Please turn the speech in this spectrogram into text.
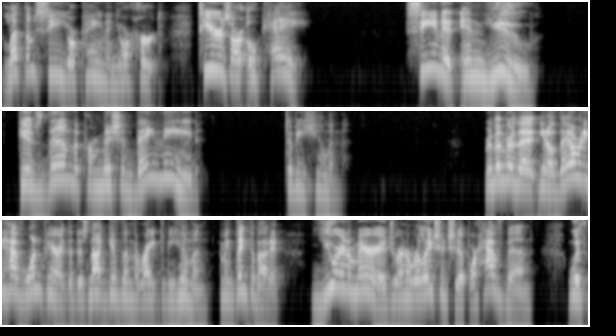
Let them see your pain and your hurt. Tears are okay. Seeing it in you gives them the permission they need to be human. Remember that, you know, they already have one parent that does not give them the right to be human. I mean, think about it. You are in a marriage or in a relationship or have been with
